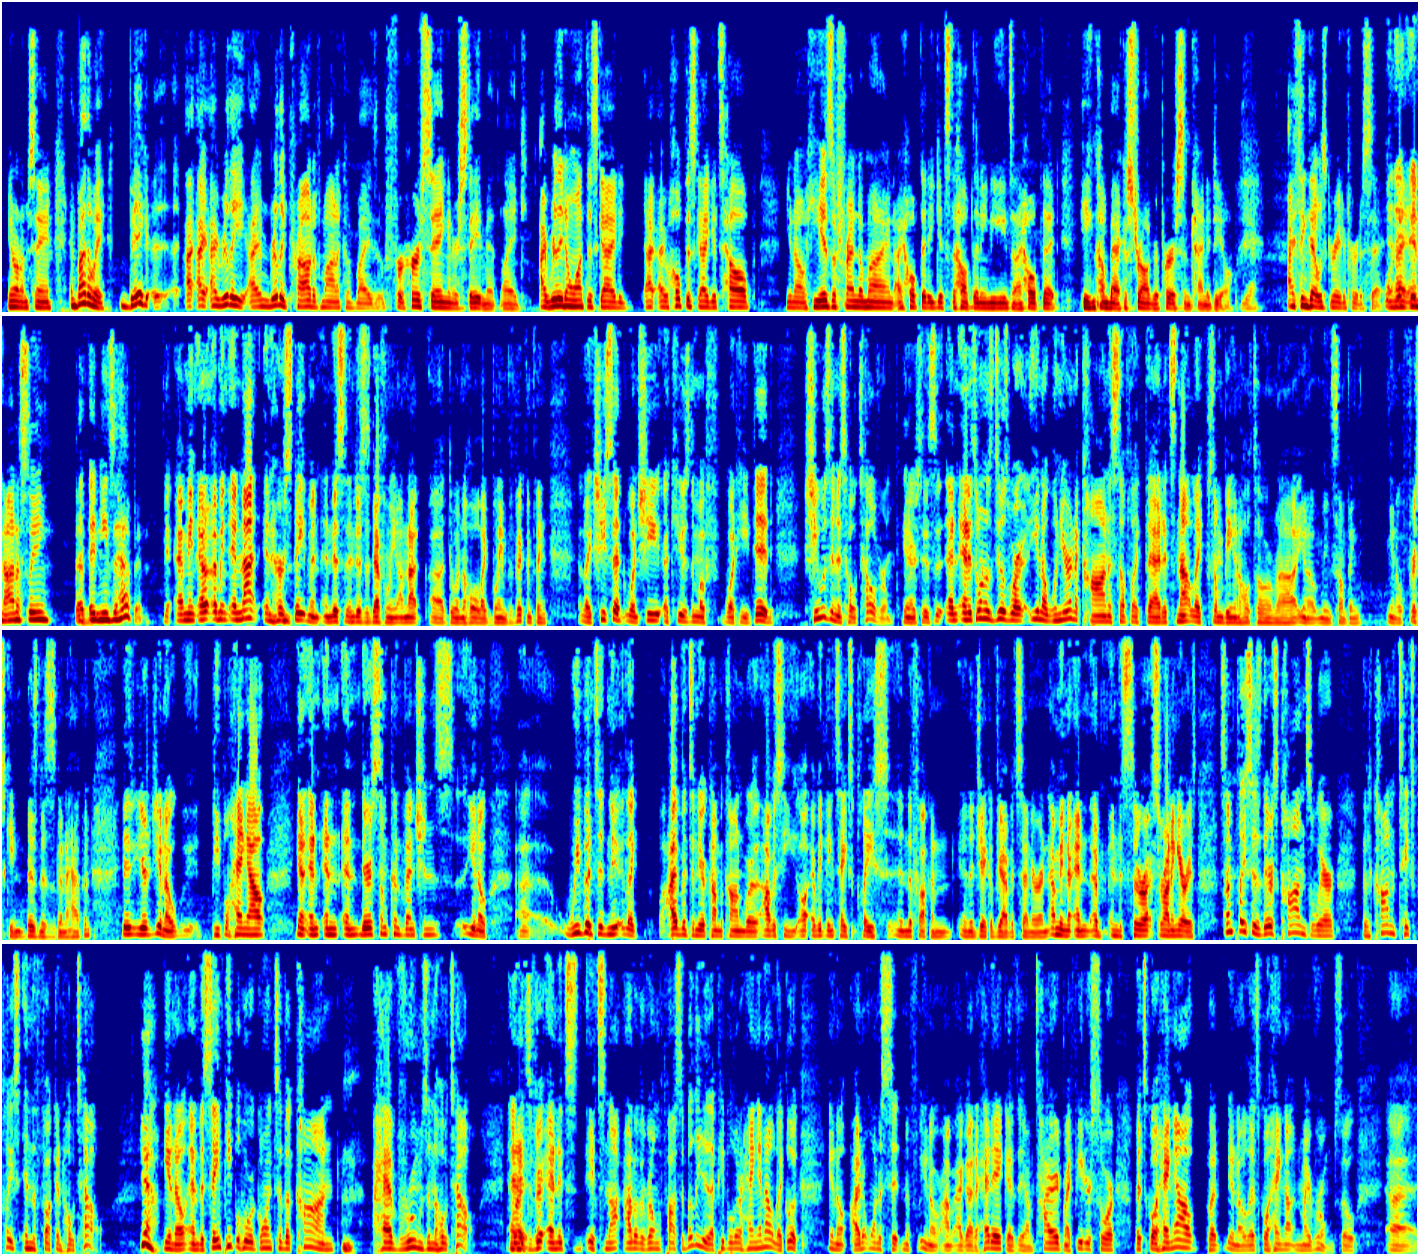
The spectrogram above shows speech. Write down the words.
You know what I'm saying? And by the way, big, uh, I, I I really, I'm really proud of Monica by, for her saying in her statement, like, I really don't want this guy to, I, I hope this guy gets help. You know, he is a friend of mine. I hope that he gets the help that he needs and I hope that he can come back a stronger person kind of deal. Yeah. I think that was great of her to say. Well, and, I, it- and honestly, that it needs to happen. Yeah, I mean, uh, I mean, and not in her statement, and this, and this is definitely, I'm not, uh, doing the whole, like, blame the victim thing. Like, she said when she accused him of what he did, she was in his hotel room, you know, she's, and, and it's one of those deals where, you know, when you're in a con and stuff like that, it's not like someone being in a hotel room, uh, you know, means something, you know, frisky business is going to happen. You're, you know, people hang out, you know, and, and, and there's some conventions, you know, uh, we've been to, New- like, I've been to near Comic Con where obviously everything takes place in the fucking in the Jacob Javits Center and I mean and uh, in the sur- surrounding areas. Some places there's cons where the con takes place in the fucking hotel. Yeah. You know, and the same people who are going to the con have rooms in the hotel. And Right. it's very, and it's, it's not out of the realm of possibility that people are hanging out. Like, look, you know, I don't want to sit in the, you know, I'm, I got a headache. I- I'm tired. My feet are sore. Let's go hang out. But, you know, let's go hang out in my room. So, uh,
